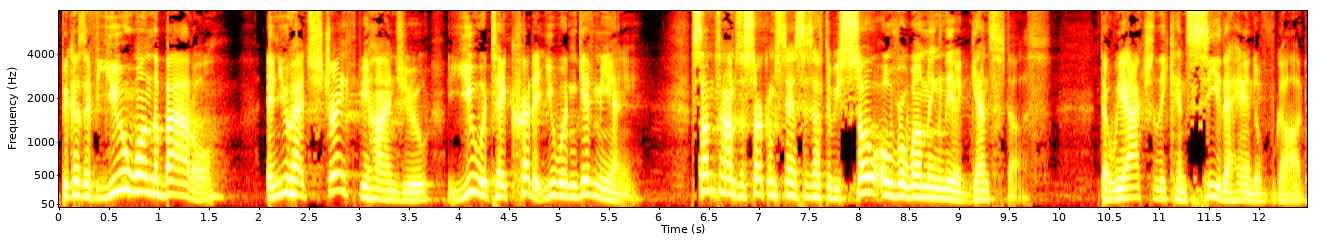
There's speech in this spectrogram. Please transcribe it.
Because if you won the battle and you had strength behind you, you would take credit. You wouldn't give me any. Sometimes the circumstances have to be so overwhelmingly against us that we actually can see the hand of God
